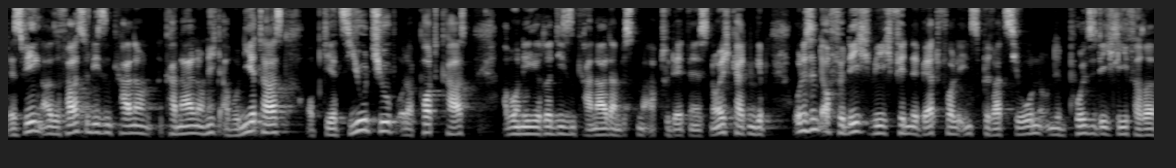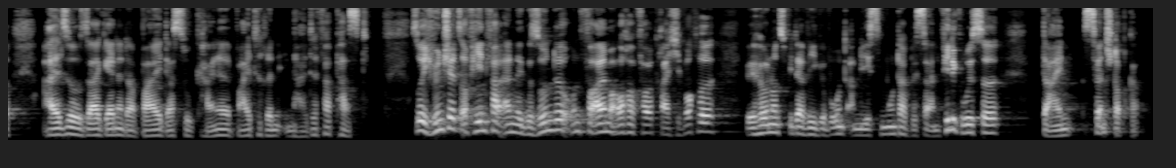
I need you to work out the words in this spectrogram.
Deswegen also, falls du diesen Kanal noch nicht abonniert hast, ob jetzt YouTube oder Podcast, abonniere diesen Kanal, dann bist du mal up to date, wenn es Neuigkeiten gibt. Und es sind auch für dich, wie ich finde, wertvolle Inspirationen und Impulse, die ich liefere. Also sei gerne dabei, dass du keine weiteren Inhalte verpasst. So, ich wünsche jetzt auf jeden Fall eine gesunde und vor allem auch erfolgreiche Woche. Wir hören uns wieder wie gewohnt am nächsten Montag. Bis dahin. Viele Grüße, dein Sven Stopka.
